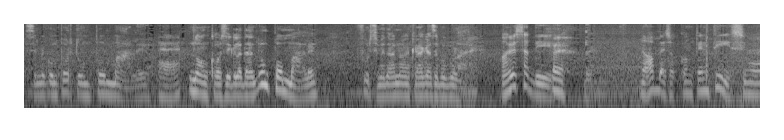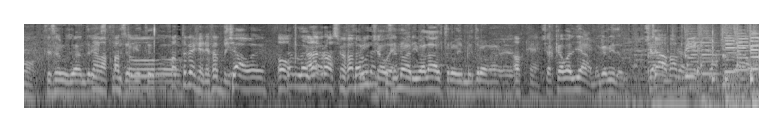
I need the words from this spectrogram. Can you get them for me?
se mi comporto un po' male, Eh? non cose eclatanti, un po' male, forse mi danno anche la casa popolare. Ma che sta a dire? Eh, No, vabbè, sono contentissimo. ti saluto Andrea, No, scusa fatto, che ti do... fatto piacere, Fabrizio. Ciao, eh. Oh, Saluta alla prossima, Fabrizio. Ciao, se no arriva l'altro e mi trova. eh, Ok. Ci accavagliamo, capito? Ciao, Fabrizio. Andrea,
